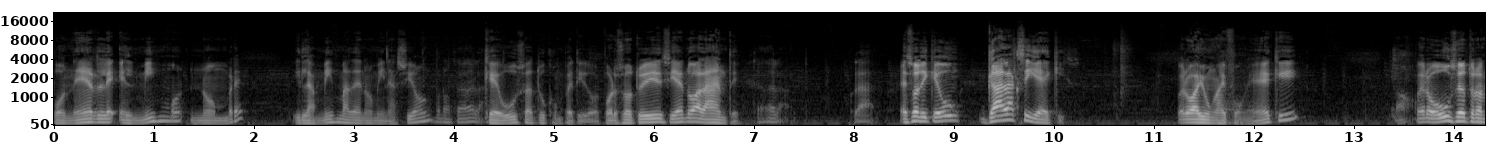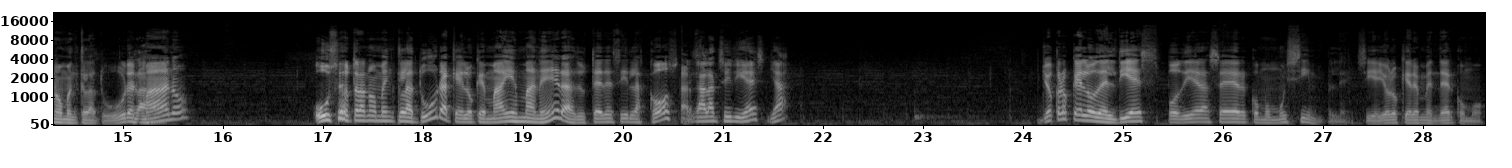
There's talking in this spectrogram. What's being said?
ponerle el mismo nombre y la misma denominación que usa tu competidor. Por eso estoy diciendo adelante. Claro. Eso de que un Galaxy X. Pero hay un iPhone X. No. Pero use otra nomenclatura, Claro. hermano. Use otra nomenclatura, que lo que más hay es maneras de usted decir las cosas. El Galaxy 10, ya. Yo creo que lo del 10 pudiera ser como muy simple, si ellos lo quieren vender como,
